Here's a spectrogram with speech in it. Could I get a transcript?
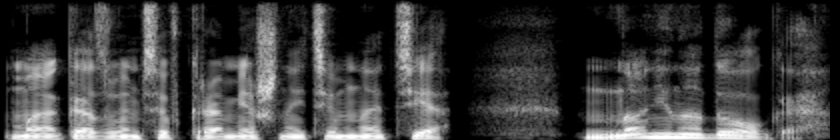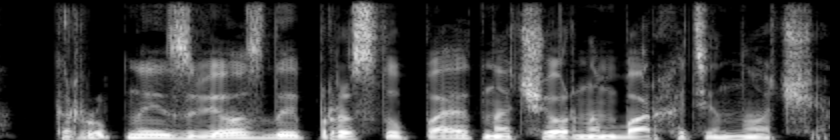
Мы оказываемся в кромешной темноте, но ненадолго. Крупные звезды проступают на черном бархате ночи.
